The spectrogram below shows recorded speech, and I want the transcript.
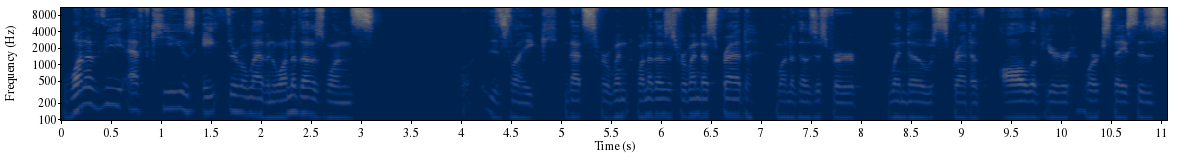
One of the F keys, 8 through 11, one of those ones is like that's for win- one of those is for window spread, one of those is for window spread of all of your workspaces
